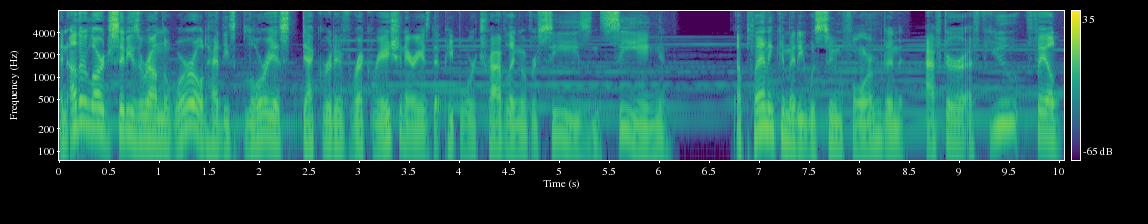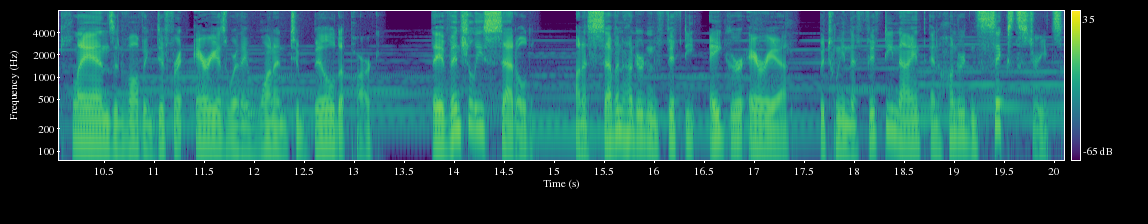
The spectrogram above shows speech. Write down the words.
And other large cities around the world had these glorious decorative recreation areas that people were traveling overseas and seeing. A planning committee was soon formed, and after a few failed plans involving different areas where they wanted to build a park, they eventually settled on a 750 acre area between the 59th and 106th Streets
